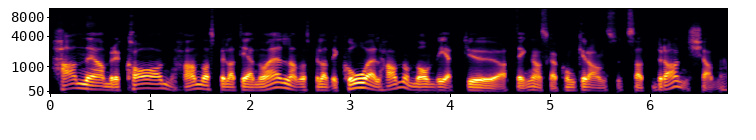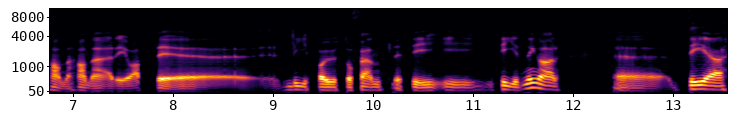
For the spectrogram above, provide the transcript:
han är amerikan, han har spelat i NHL, han har spelat i KL. Han om någon vet ju att det är en ganska konkurrensutsatt bransch han, han, han är i och att det eh, lipa ut offentligt i, i tidningar. Eh, det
